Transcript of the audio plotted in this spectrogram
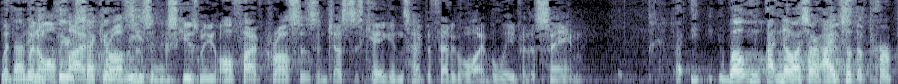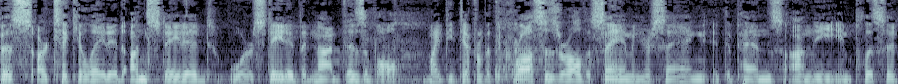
without but, but any clear secular crosses, reason. Excuse me, all five crosses in Justice Kagan's hypothetical, I believe, are the same. Well, uh, no, sorry, I took the purpose articulated, unstated, or stated but not visible might be different, but the crosses are all the same, and you're saying it depends on the implicit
